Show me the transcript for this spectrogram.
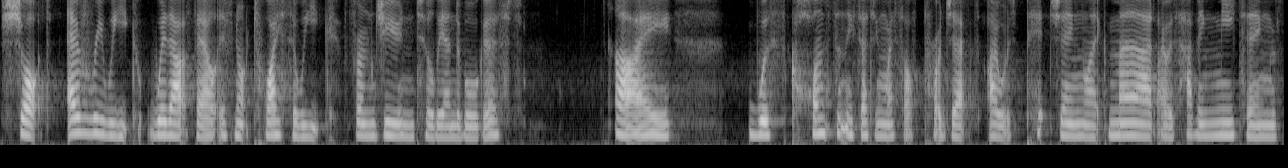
shot every week without fail, if not twice a week, from June till the end of August. I was constantly setting myself projects. I was pitching like mad. I was having meetings.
